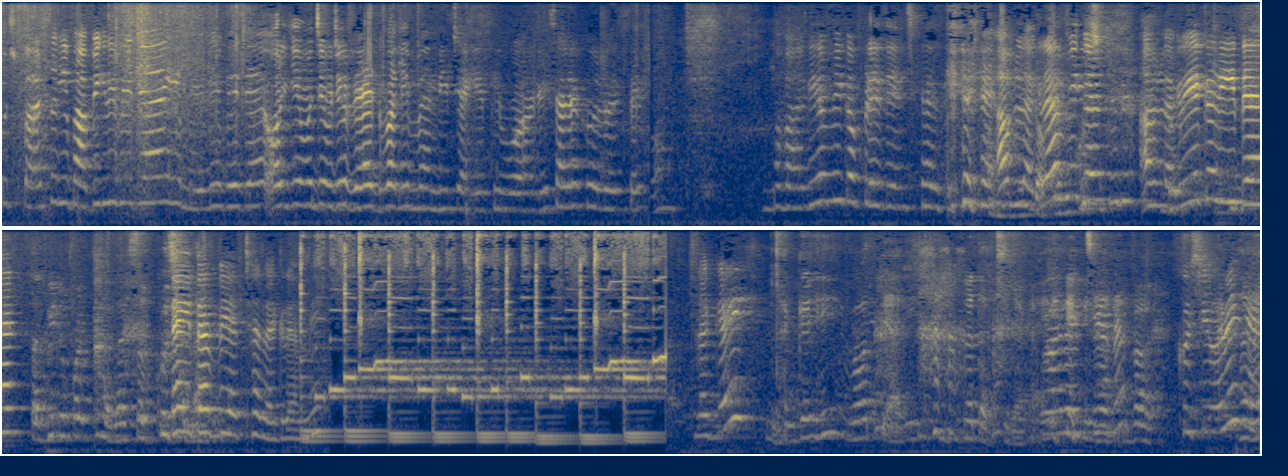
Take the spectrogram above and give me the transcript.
कुछ पार्सल ये भाभी के लिए भेजा है ये मेरे लिए भेजा है और ये मुझे मुझे रेड वाली मेहंदी चाहिए थी वो आ गई। सारा खोलो इसे। अब आ गई अभी कपड़े चेंज करके। अब लग रहा है अभी कल अब लग रही है कल ईद है। तभी दुपट्टा सब कुछ नहीं तब भी अच्छा लग रहा है अम्मी। लग गई? लग गई बहुत प्यारी। बहुत अच्छी लगाई बहुत अच्छी है ना? खुशी हो रही है?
